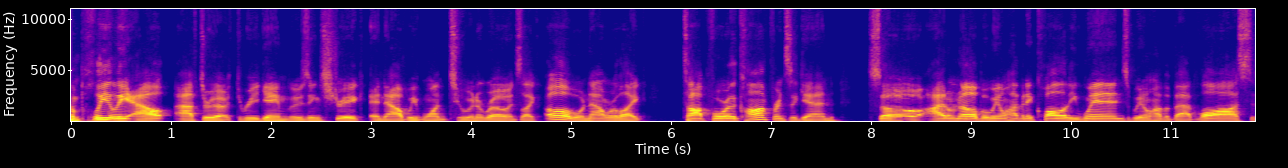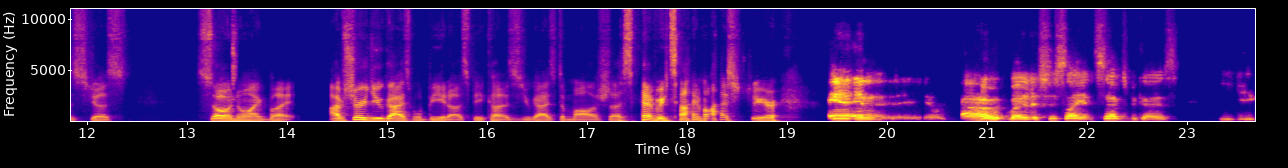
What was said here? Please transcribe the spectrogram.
completely out after a three game losing streak, and now we've won two in a row. It's like, oh, well, now we're like top four of the conference again. So I don't know, but we don't have any quality wins. We don't have a bad loss. It's just so annoying. But I'm sure you guys will beat us because you guys demolished us every time last year. And, and I hope, but it's just like it sucks because you,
